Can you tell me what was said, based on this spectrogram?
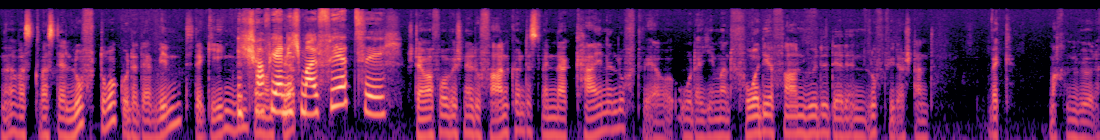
Ne, was, was der Luftdruck oder der Wind, der Gegenwind. Ich schaffe ja fährt, nicht mal 40. Stell mal vor, wie schnell du fahren könntest, wenn da keine Luft wäre oder jemand vor dir fahren würde, der den Luftwiderstand wegmachen würde.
